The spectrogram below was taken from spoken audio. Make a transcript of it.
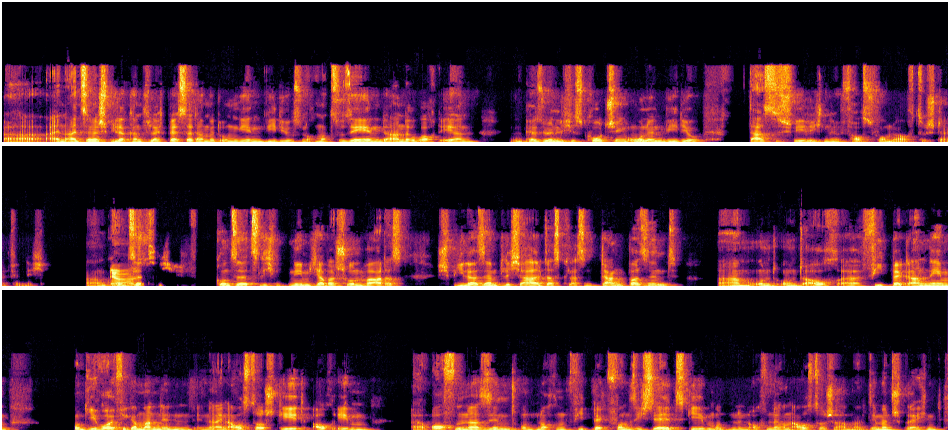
Äh, ein einzelner Spieler kann vielleicht besser damit umgehen, Videos nochmal zu sehen. Der andere braucht eher ein, ein persönliches Coaching ohne ein Video. Da ist es schwierig, eine Faustformel aufzustellen, finde ich. Ähm, grundsätzlich, ja, grundsätzlich nehme ich aber schon wahr, dass Spieler sämtlicher Altersklassen dankbar sind ähm, und, und auch äh, Feedback annehmen. Und je häufiger man in, in einen Austausch geht, auch eben äh, offener sind und noch ein Feedback von sich selbst geben und einen offeneren Austausch haben. Also dementsprechend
